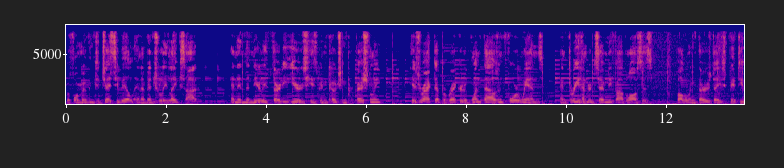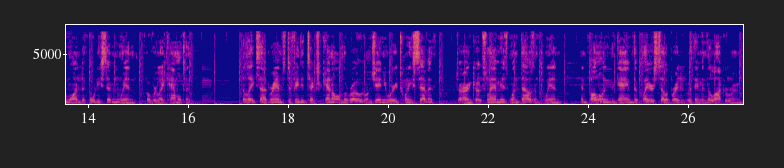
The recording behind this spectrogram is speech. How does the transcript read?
before moving to Jessieville and eventually Lakeside. And in the nearly 30 years he's been coaching professionally, he's racked up a record of 1,004 wins and 375 losses following Thursday's 51 47 win over Lake Hamilton. The Lakeside Rams defeated Texarkana on the road on January 27th to earn Coach Lamb his 1,000th win, and following the game, the players celebrated with him in the locker room.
